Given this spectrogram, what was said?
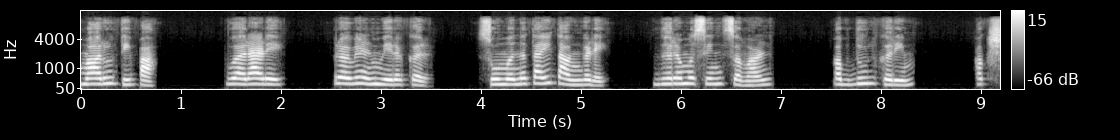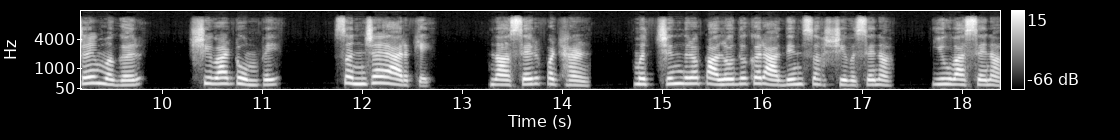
मारुती पा. वराडे प्रवीण मिरकर सुमनताई तांगडे धर्मसिंग चव्हाण अब्दुल करीम अक्षय मगर शिवा टोंपे संजय आरके नासेर पठाण मच्छिंद्र पालोदकर आदींसह शिवसेना युवासेना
